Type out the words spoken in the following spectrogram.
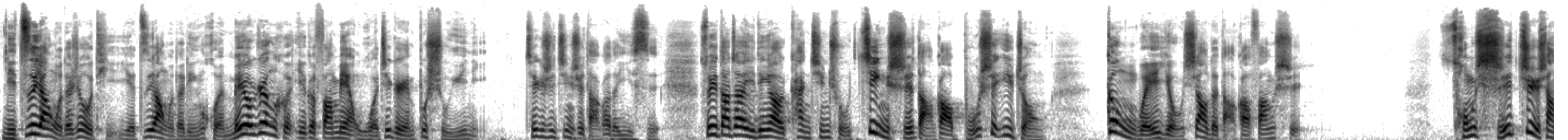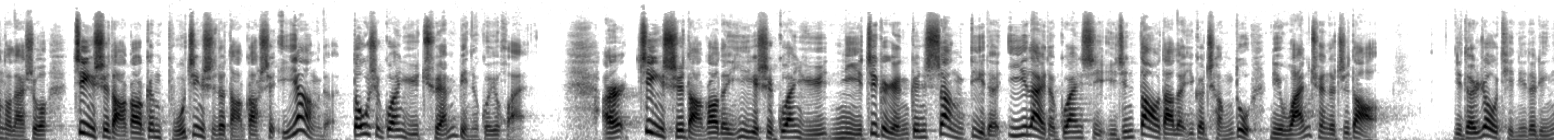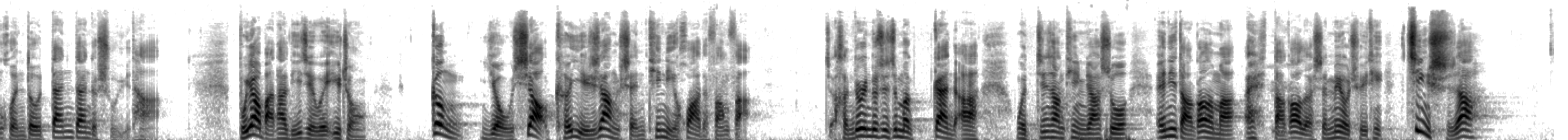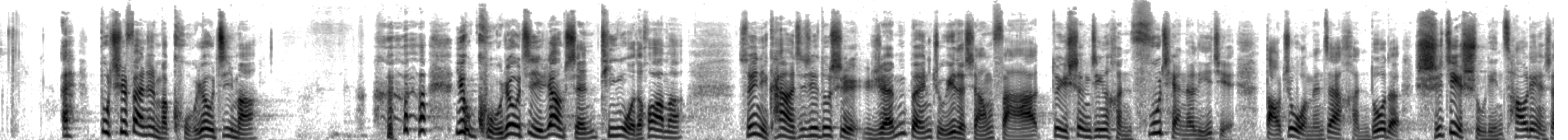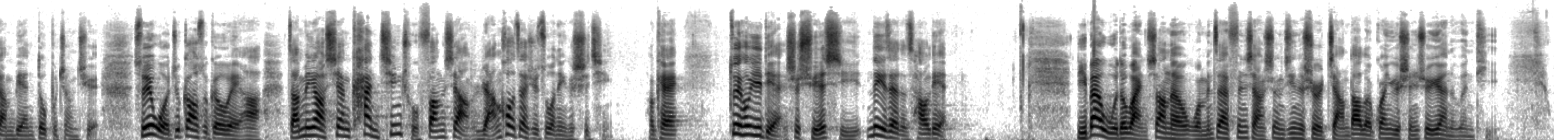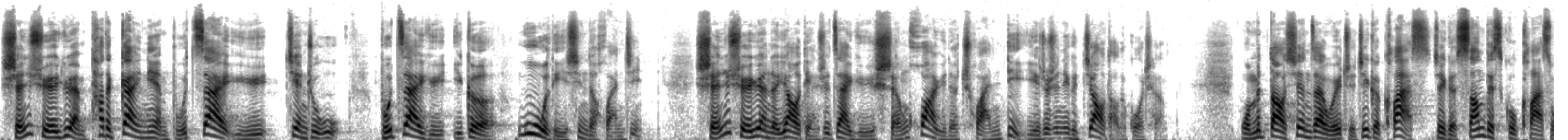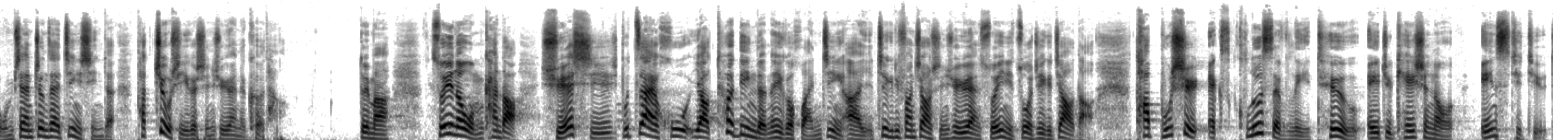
你滋养我的肉体，也滋养我的灵魂。没有任何一个方面，我这个人不属于你。这个是进食祷告的意思。所以大家一定要看清楚，进食祷告不是一种更为有效的祷告方式。从实质上头来说，进食祷告跟不进食的祷告是一样的，都是关于权柄的归还。而进食祷告的意义是关于你这个人跟上帝的依赖的关系已经到达了一个程度，你完全的知道。你的肉体、你的灵魂都单单的属于他，不要把它理解为一种更有效可以让神听你话的方法。很多人都是这么干的啊！我经常听人家说：“哎，你祷告了吗？”“哎，祷告了，神没有垂听。”进食啊！哎，不吃饭是什么苦肉计吗？用苦肉计让神听我的话吗？所以你看啊，这些都是人本主义的想法，对圣经很肤浅的理解，导致我们在很多的实际属灵操练上边都不正确。所以我就告诉各位啊，咱们要先看清楚方向，然后再去做那个事情。OK，最后一点是学习内在的操练。礼拜五的晚上呢，我们在分享圣经的时候讲到了关于神学院的问题。神学院它的概念不在于建筑物。不在于一个物理性的环境，神学院的要点是在于神话语的传递，也就是那个教导的过程。我们到现在为止，这个 class，这个 Sunday School class，我们现在正在进行的，它就是一个神学院的课堂，对吗？所以呢，我们看到学习不在乎要特定的那个环境啊，这个地方叫神学院，所以你做这个教导，它不是 exclusively to educational institute，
